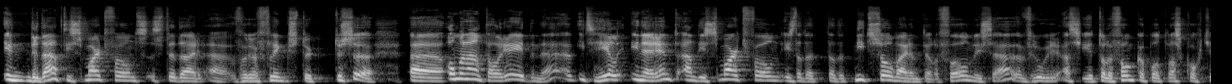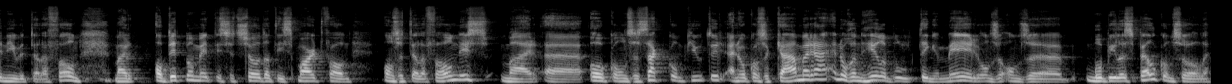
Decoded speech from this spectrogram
Inderdaad, die smartphones zitten daar uh, voor een flink stuk tussen. Uh, om een aantal redenen. Hè. Iets heel inherent aan die smartphone is dat het, dat het niet zomaar een telefoon is. Hè. Vroeger, als je telefoon kapot was, kocht je een nieuwe telefoon. Maar op dit moment is het zo dat die smartphone onze telefoon is, maar uh, ook onze zakcomputer en ook onze camera en nog een heleboel dingen meer, onze, onze mobiele spelconsole.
